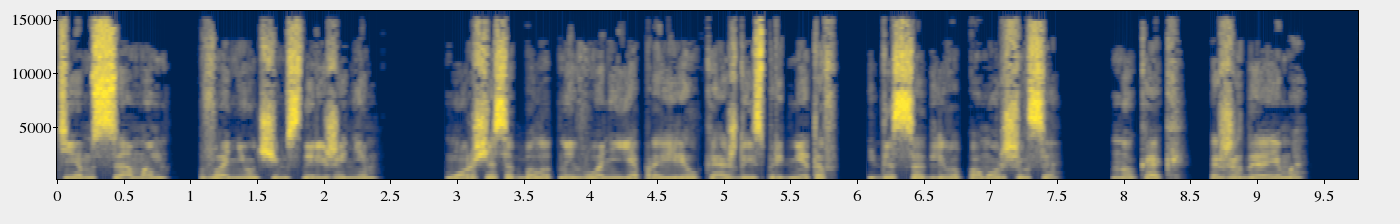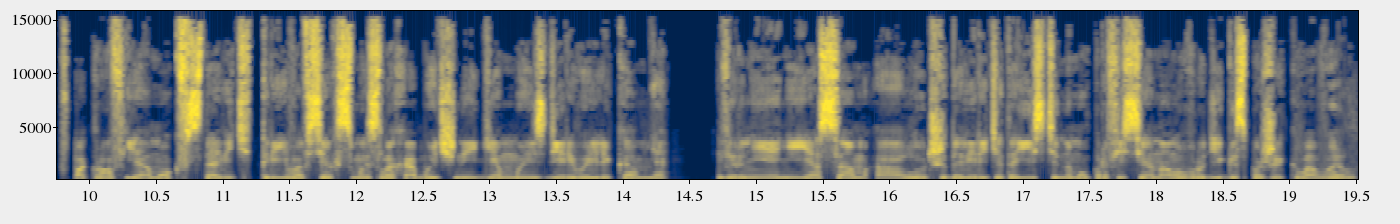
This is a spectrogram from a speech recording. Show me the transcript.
Тем самым вонючим снаряжением. Морщась от болотной вони, я проверил каждый из предметов и досадливо поморщился. Ну как, ожидаемо. В покров я мог вставить три во всех смыслах обычные геммы из дерева или камня. Вернее, не я сам, а лучше доверить это истинному профессионалу вроде госпожи Квавел.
